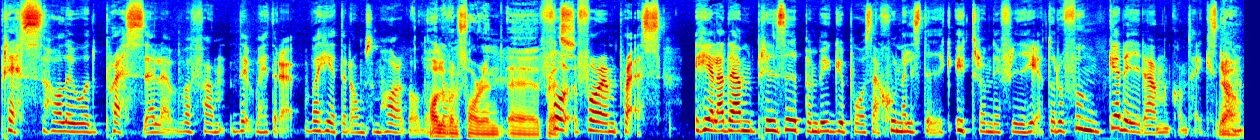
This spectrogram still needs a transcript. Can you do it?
press, Hollywood press, eller vad fan, det, vad heter det? Vad heter de som har Golden Hollywood Foreign eh, Press. For, foreign Press. Hela den principen bygger på så här, journalistik, yttrandefrihet och då funkar det i den kontexten. Ja.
